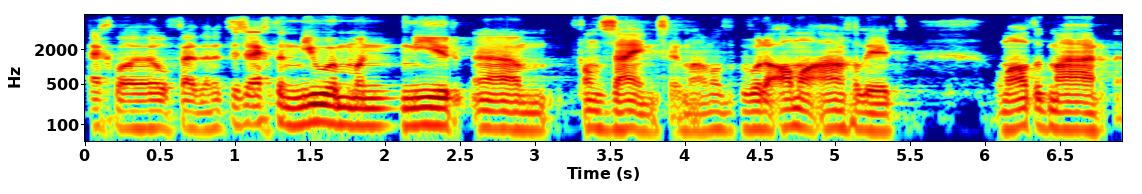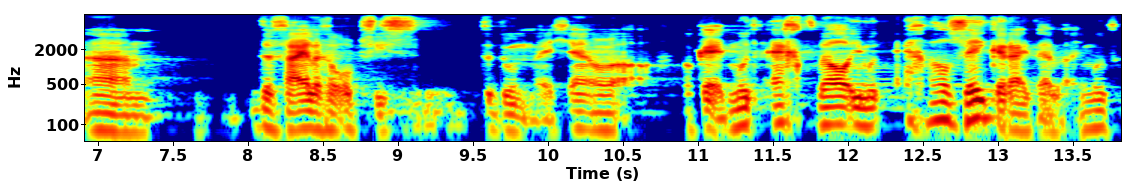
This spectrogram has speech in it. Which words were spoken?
echt wel heel vet. En het is echt een nieuwe manier um, van zijn, zeg maar. Want we worden allemaal aangeleerd om altijd maar um, de veilige opties te doen, weet je. Oké, het moet echt wel, je moet echt wel zekerheid hebben. Je moet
